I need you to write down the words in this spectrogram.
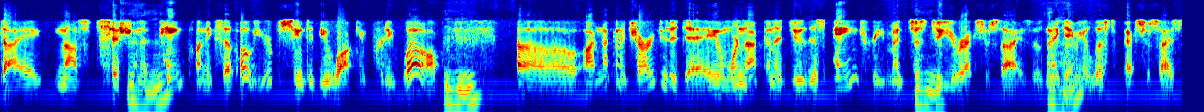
diagnostician mm-hmm. at pain clinic said, "Oh, you seem to be walking pretty well. Mm-hmm. Uh, I'm not going to charge you today, and we're not going to do this pain treatment. Just do your exercises." And Uh-huh. they gave me a list of exercises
